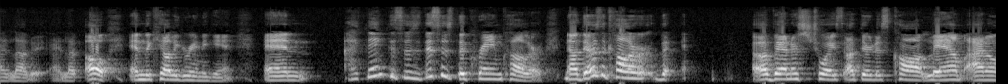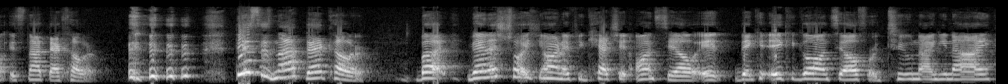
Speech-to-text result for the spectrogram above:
I love it. I love. Oh, and the Kelly green again. And I think this is this is the cream color. Now there's a color that a Vanna's Choice out there that's called lamb. I don't. It's not that color. this is not that color. But Vanna's Choice yarn, if you catch it on sale, it they could, it could go on sale for two ninety nine.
